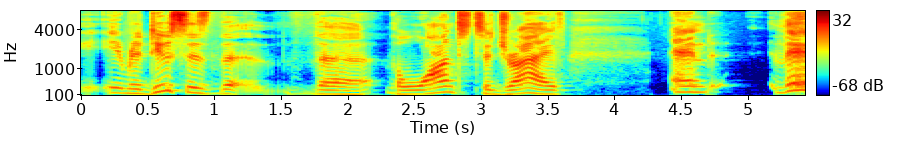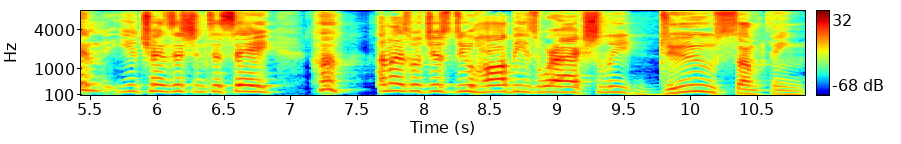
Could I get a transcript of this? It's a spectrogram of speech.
it reduces the the the want to drive and then you transition to say, huh, I might as well just do hobbies where I actually do something.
